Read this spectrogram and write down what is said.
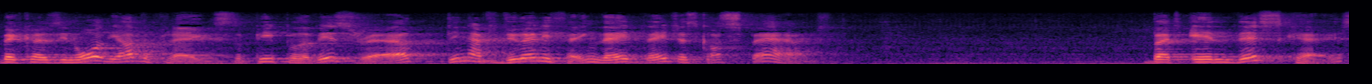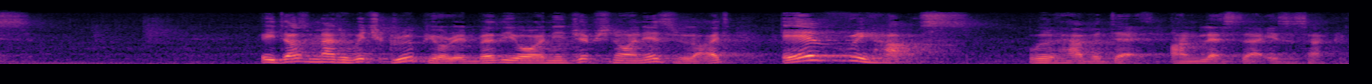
Because in all the other plagues, the people of Israel didn't have to do anything, they, they just got spared. But in this case, it doesn't matter which group you're in, whether you're an Egyptian or an Israelite, every house will have a death unless there is a sacrifice.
